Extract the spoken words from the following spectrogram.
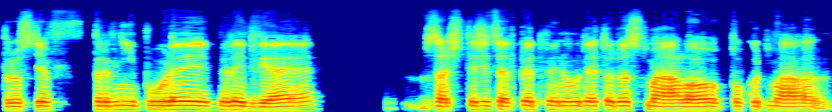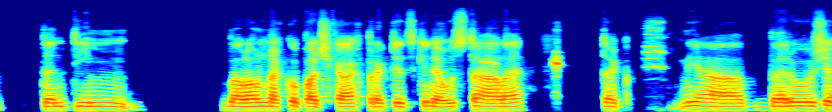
Prostě v první půli byly dvě, za 45 minut je to dost málo, pokud má ten tým balon na kopačkách prakticky neustále, tak já beru, že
